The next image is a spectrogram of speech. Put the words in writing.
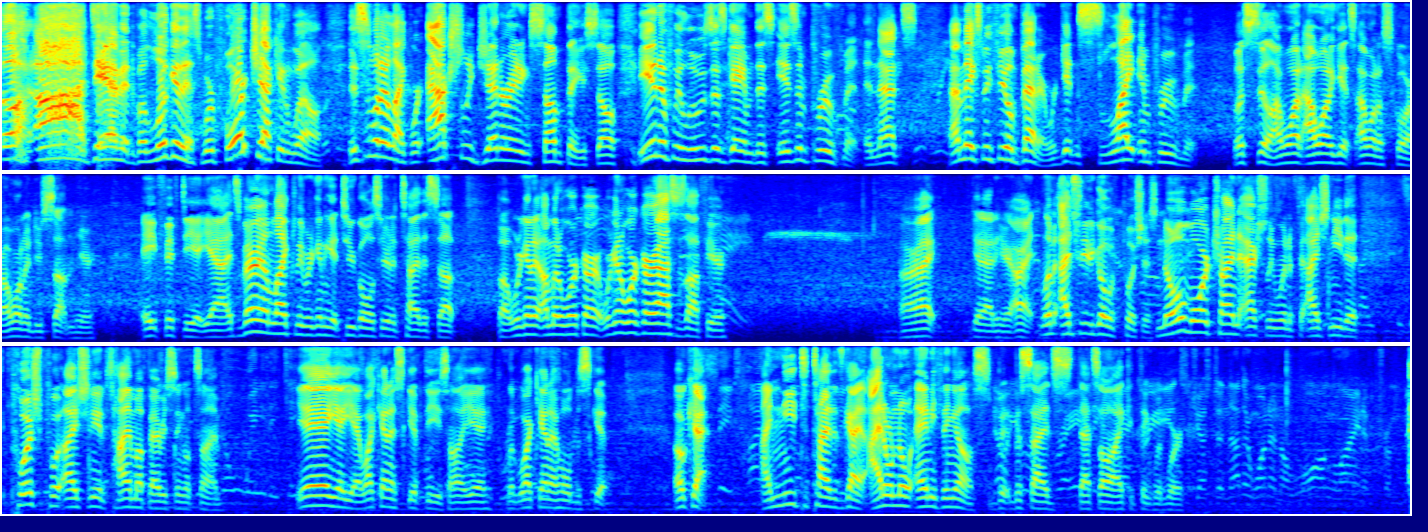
Ugh. Ah, damn it. But look at this. We're forechecking well. This is what I like. We're actually generating something. So even if we lose this game, this is improvement. And that's that makes me feel better. We're getting slight improvement. But still, I want I want to get I want to score. I want to do something here. 858. Yeah, it's very unlikely we're going to get two goals here to tie this up. But we're gonna I'm gonna work our we're gonna work our asses off here. All right, get out of here. All right, let me, I just need to go with pushes. No more trying to actually win. I just need to push. Put. I just need to time up every single time. Yeah, yeah, yeah. Why can't I skip these? Huh? Yeah. Why can't I hold the skip? Okay. I need to tie this guy. I don't know anything else besides that's all I could think would work.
